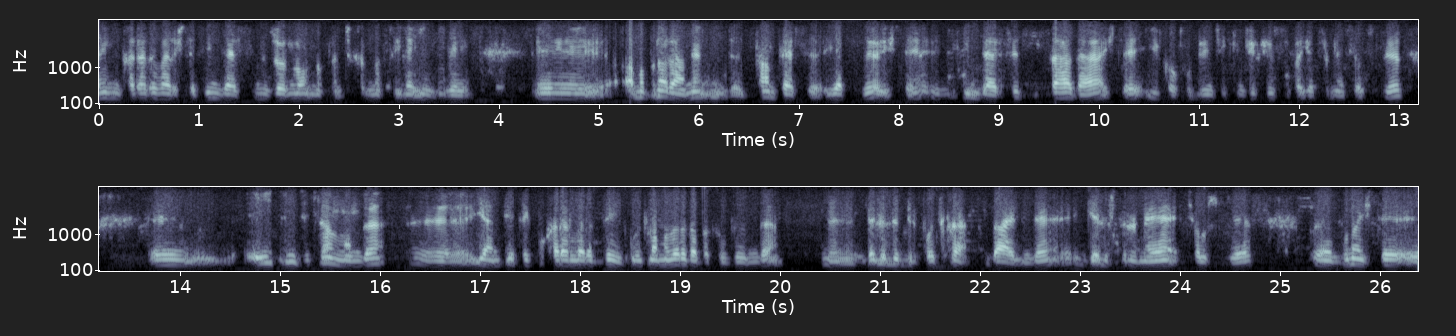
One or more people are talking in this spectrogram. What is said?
Aynı kararı var işte din dersinin zorunlu olmaktan çıkarılmasıyla ilgili. E, ama buna rağmen tam tersi yapılıyor. İşte din dersi daha daha işte ilkokul birinci, ikinci, üçüncü sınıfa getirmeye çalışılıyor. E, eğitim ciddi anlamda e, yani bir tek bu kararlara değil uygulamalara da bakıldığında e, belirli bir politika dahilinde geliştirilmeye çalışılıyor. E, buna işte e,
